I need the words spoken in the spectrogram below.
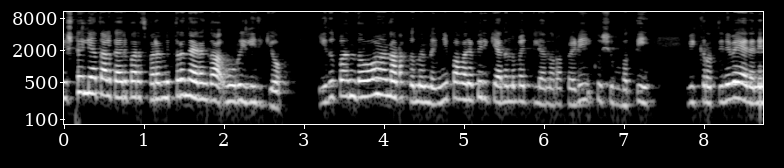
ഇഷ്ടമില്ലാത്ത ആൾക്കാർ പരസ്പരം ഇത്ര നേരം മുറിയിലിരിക്കുമോ ഇതിപ്പോൾ എന്തോ നടക്കുന്നുണ്ട്. ഇനിയിപ്പോൾ അവരെ പിരിക്കാനൊന്നും പറ്റില്ല എന്ന് പറഞ്ഞപ്പടി കുശുമ്പത്തി. വിക്രത്തിന് വേദന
